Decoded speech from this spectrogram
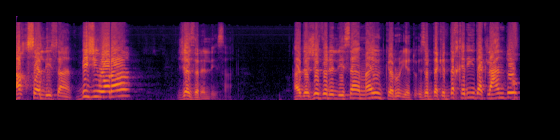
أقصى اللسان. بيجي وراه جذر اللسان. هذا جذر اللسان ما يمكن رؤيته. إذا بدك تدخل إيدك لعنده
